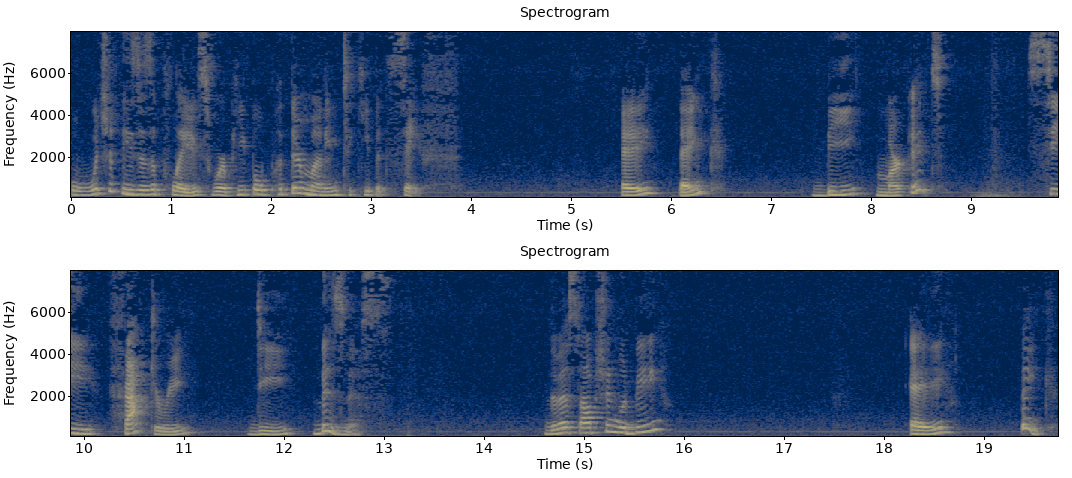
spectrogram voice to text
Which of these is a place where people put their money to keep it safe? A. Bank. B. Market. C. Factory. D. Business. The best option would be A. Bank.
